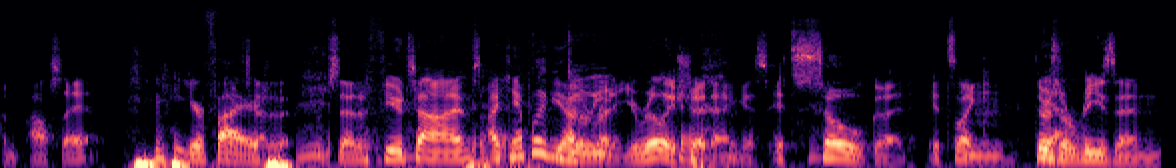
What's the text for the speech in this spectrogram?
I'm, I'll say it. You're We've said, fired. it. We've said it a few times. I can't believe you haven't read it. You really should, Angus. It's so good. It's like there's Yeah. a reason.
